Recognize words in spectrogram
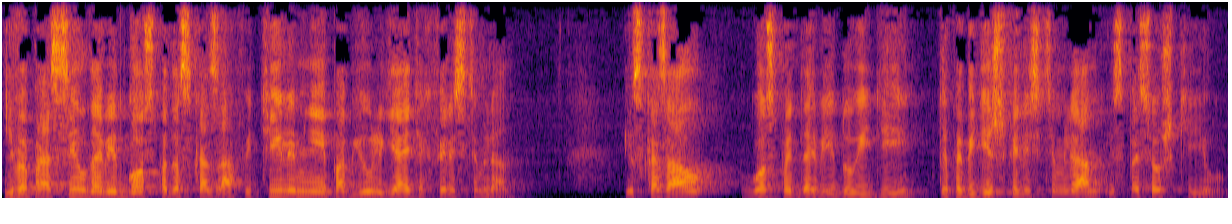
И вопросил Давид Господа, сказав, идти ли мне и побью ли я этих филистимлян? И сказал Господь Давиду, иди, ты победишь филистимлян и спасешь Киилу.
